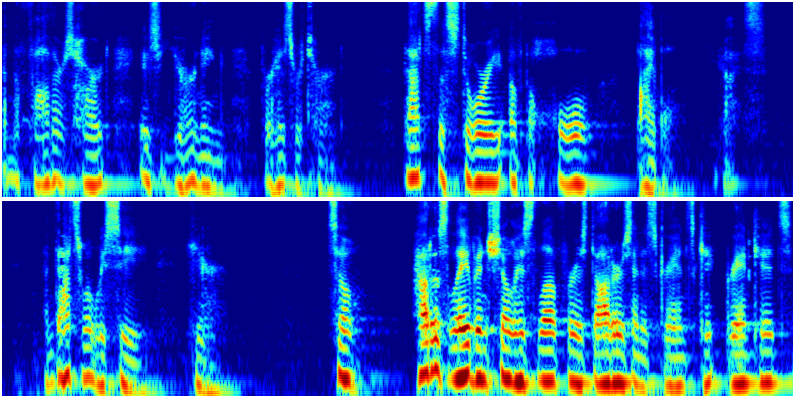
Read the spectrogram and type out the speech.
And the father's heart is yearning for his return. That's the story of the whole Bible. And that's what we see here. So, how does Laban show his love for his daughters and his grandkids?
